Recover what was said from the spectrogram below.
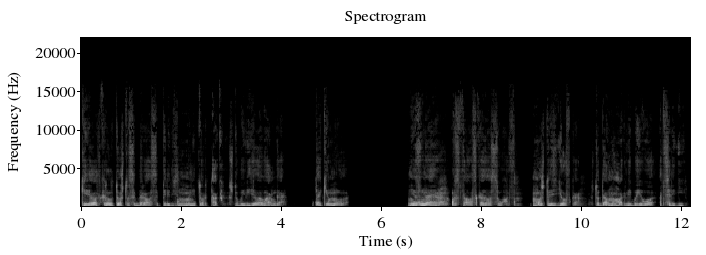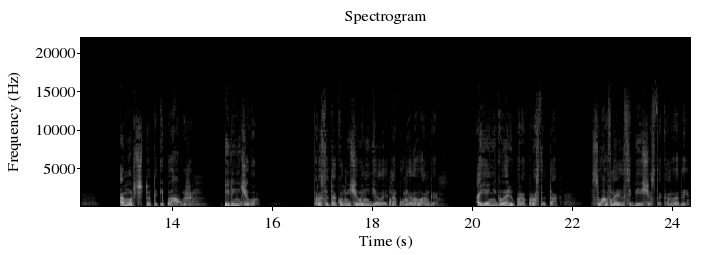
Кирилл открыл то, что собирался, передвинул монитор так, чтобы видела Ванга. Так кивнула. «Не знаю», — устало сказал Сухов. «Может, издевка, что давно могли бы его отследить. А может, что-то и похуже. Или ничего. Просто так он ничего не делает», — напомнила Ванга. А я не говорю про просто так. Сухов налил себе еще стакан воды.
